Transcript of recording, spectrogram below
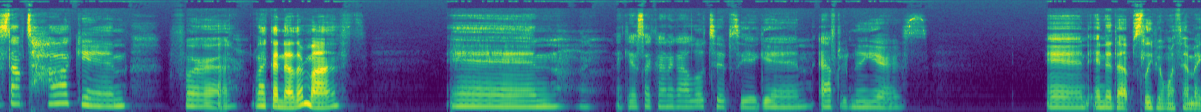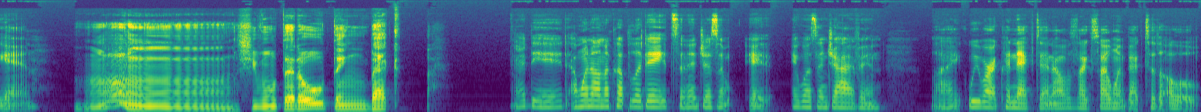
stopped talking for uh, like another month. And I guess I kind of got a little tipsy again after New Year's and ended up sleeping with him again. Mm, she want that old thing back. I did. I went on a couple of dates and it just it it wasn't jiving. Like we weren't connecting. I was like, so I went back to the old.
